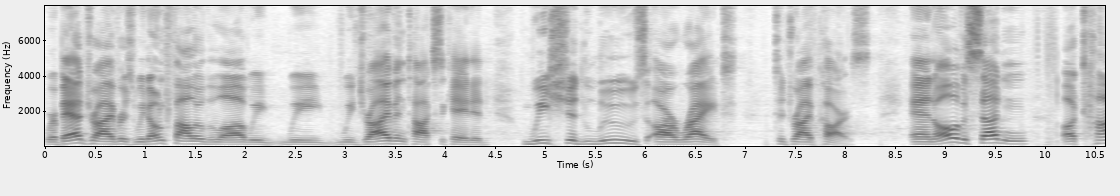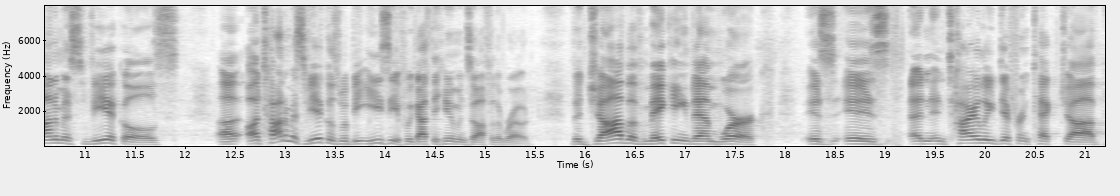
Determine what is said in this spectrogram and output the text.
We're bad drivers. We don't follow the law. We, we, we drive intoxicated. We should lose our right to drive cars. And all of a sudden, autonomous vehicles, uh, autonomous vehicles would be easy if we got the humans off of the road. The job of making them work is, is an entirely different tech job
